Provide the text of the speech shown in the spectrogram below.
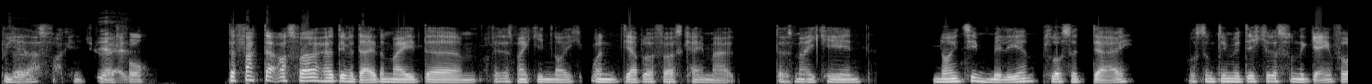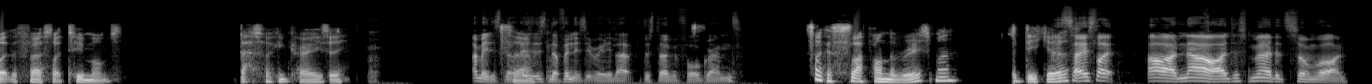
but yeah, Yeah. that's fucking Yeah. dreadful. The fact that I swear I heard the other day they made, um, I think it was making like when Diablo first came out, they was making ninety million plus a day or something ridiculous from the game for like the first like two months. That's fucking crazy. I mean, it's, So- no, it's nothing, is it? Really, Like just over four grand. It's like a slap on the wrist, man. It's ridiculous. So it's like, oh no, I just murdered someone.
